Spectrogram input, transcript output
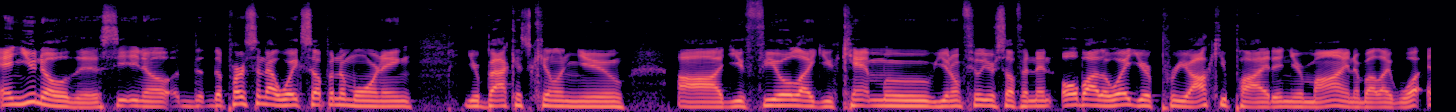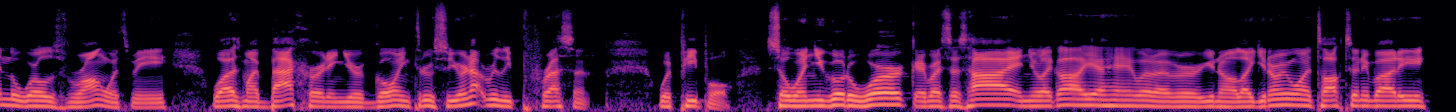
And you know this, you know, the, the person that wakes up in the morning, your back is killing you, uh, you feel like you can't move, you don't feel yourself, and then oh by the way, you're preoccupied in your mind about like what in the world is wrong with me? Why is my back hurting? You're going through, so you're not really present with people. So when you go to work, everybody says hi, and you're like, oh yeah, hey, whatever, you know, like you don't even want to talk to anybody.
